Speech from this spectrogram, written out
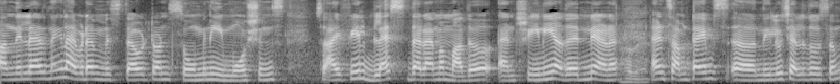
വന്നില്ലായിരുന്നെങ്കിൽ I would have missed out on so many emotions so I feel bless that I'm a mother and Srini അത്. തന്നെയാണ് ആൻഡ് സംടൈംസ് നിലു ചില ദിവസം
